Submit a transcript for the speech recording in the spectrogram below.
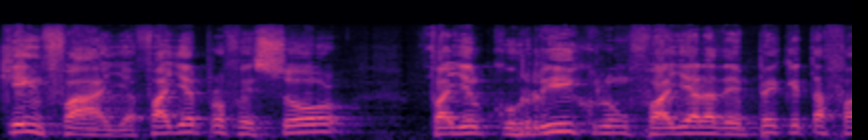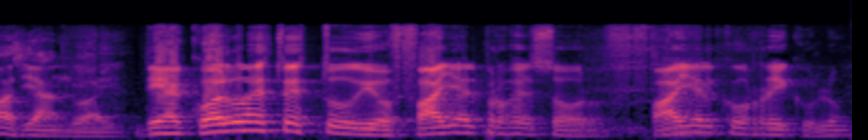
¿Quién falla? ¿Falla el profesor? ¿Falla el currículum? ¿Falla la ADP? ¿Qué está fallando ahí? De acuerdo a este estudio, falla el profesor, falla el currículum,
